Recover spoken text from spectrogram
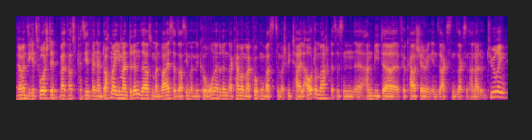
wenn man sich jetzt vorstellt, was, was, passiert, wenn dann doch mal jemand drin saß und man weiß, da saß jemand mit Corona drin, da kann man mal gucken, was zum Beispiel Teil Auto macht. Das ist ein äh, Anbieter für Carsharing in Sachsen, Sachsen-Anhalt und Thüringen.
